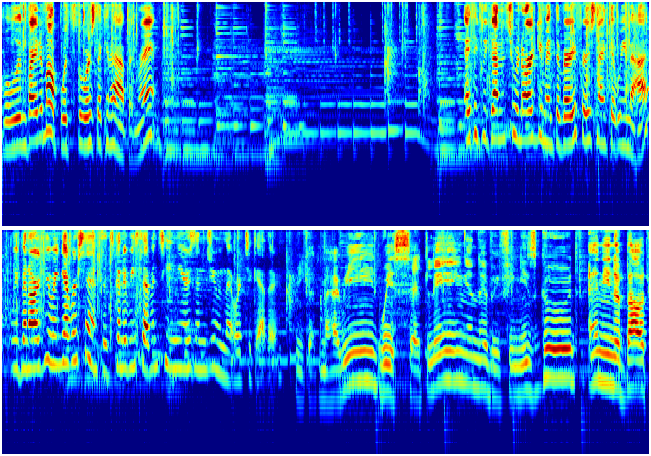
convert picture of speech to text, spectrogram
we'll invite him up. What's the worst that can happen, right? I think we got into an argument the very first night that we met. We've been arguing ever since. It's going to be 17 years in June that we're together. We got married, we're settling and everything is good. And in about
